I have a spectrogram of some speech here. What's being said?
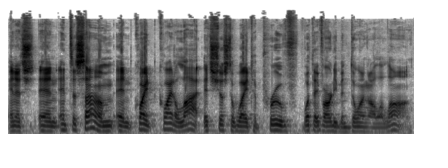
and it's and, and to some and quite quite a lot, it's just a way to prove what they've already been doing all along.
